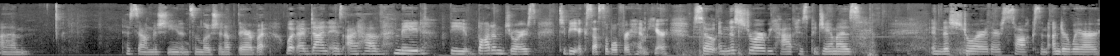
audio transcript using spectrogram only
Um, his sound machine and some lotion up there. But what I've done is I have made the bottom drawers to be accessible for him here. So in this drawer we have his pajamas, in this drawer, there's socks and underwear.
